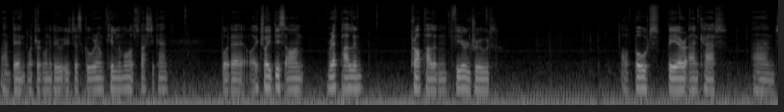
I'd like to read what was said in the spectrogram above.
and then what you're going to do is just go around killing them all as fast as you can. But uh, I tried this on Ret Paladin, Prot Paladin, Feral Druid of both Bear and Cat and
